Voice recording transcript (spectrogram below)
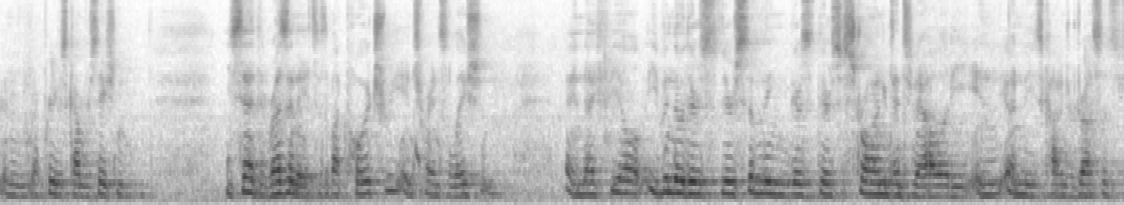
in a previous conversation, you said that resonates. It's about poetry and translation. And I feel, even though there's, there's something, there's, there's a strong intentionality in, in these kinds of dresses,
